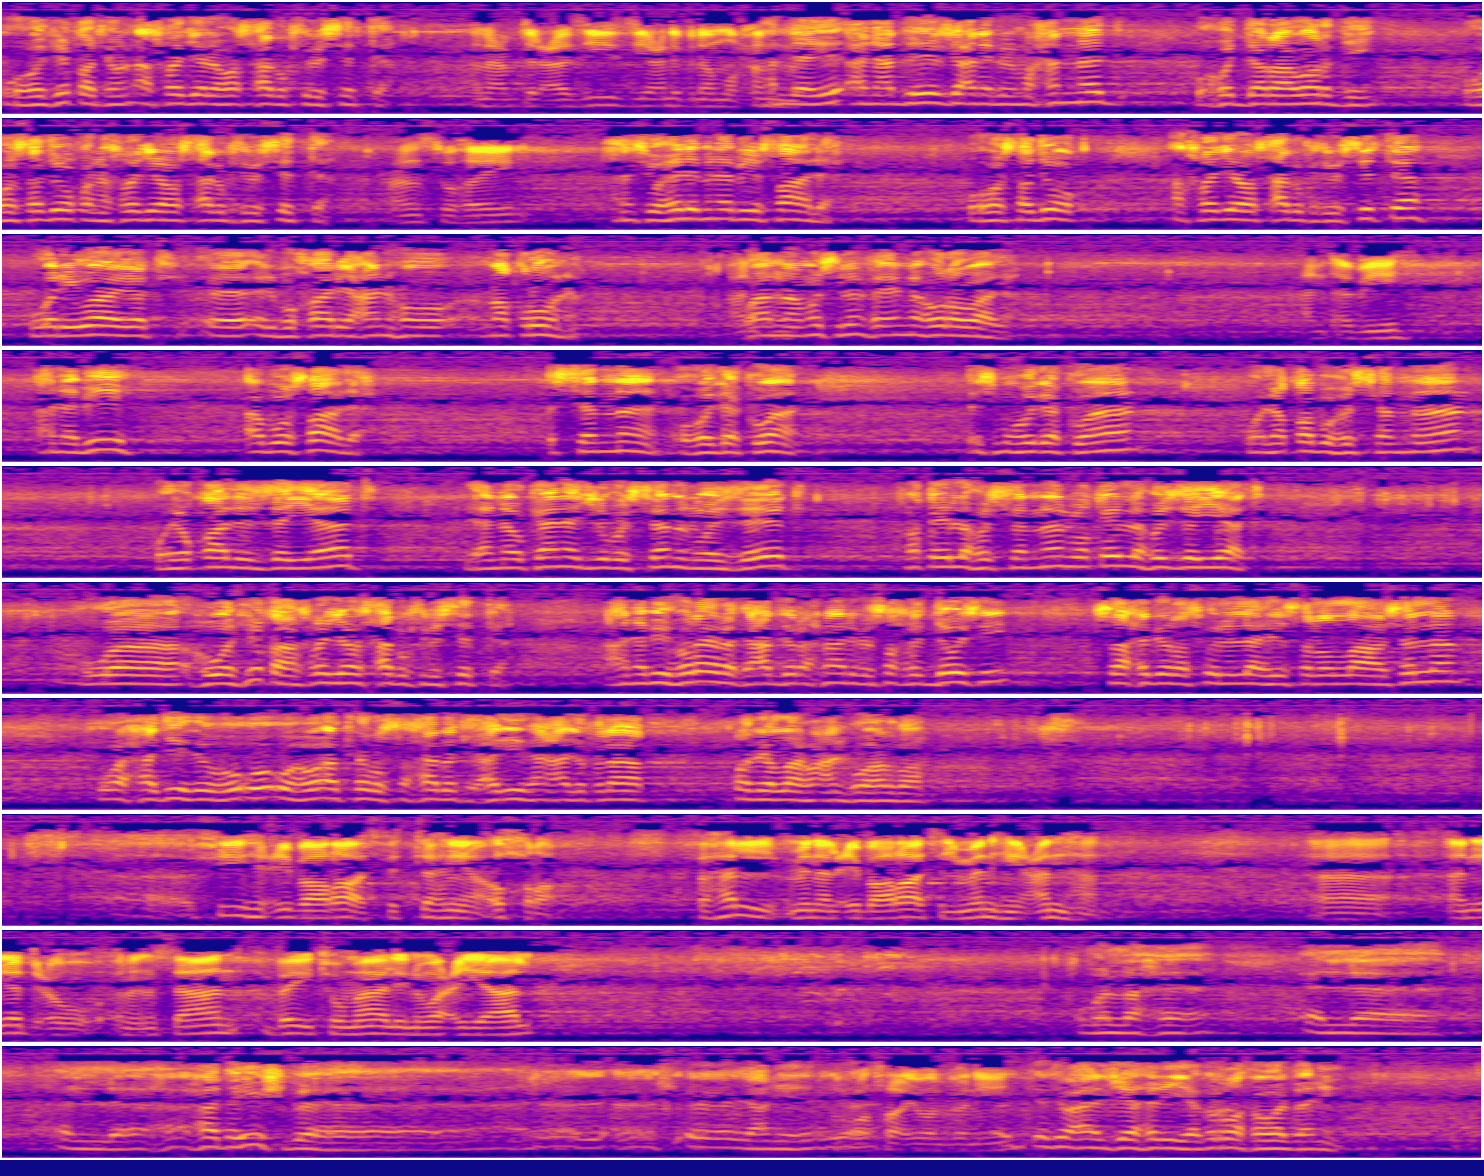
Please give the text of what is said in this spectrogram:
وهو ثقة أخرج له أصحاب كتب الستة. عن عبد العزيز يعني بن محمد. عن عبد العزيز يعني بن محمد وهو الدراوردي وهو صدوق أخرج له أصحاب كتب الستة. عن سهيل. عن سهيل بن أبي صالح وهو صدوق أخرج له أصحاب كتب الستة ورواية آه، البخاري عنه مقرونة. وأما مسلم فإنه رواله. عن أبيه. عن أبيه أبو صالح السمان وهو ذكوان اسمه ذكوان ولقبه السمان ويقال الزيات لأنه كان يجلب السمن والزيت فقيل له السمان وقيل له الزيات. وهو ثقة أخرجه أصحاب كتب الستة. عن أبي هريرة عبد الرحمن بن صخر الدوسي صاحب رسول الله صلى الله عليه وسلم وحديثه وهو أكثر الصحابة حديثا على الإطلاق رضي الله عنه وأرضاه. فيه عبارات في التهنئة أخرى فهل من العبارات المنهي عنها أن يدعو الإنسان بيت مال وعيال. والله ال ال هذا يشبه يعني الرفاء والبنين. دعاء الجاهلية بالرفاء والبنين.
